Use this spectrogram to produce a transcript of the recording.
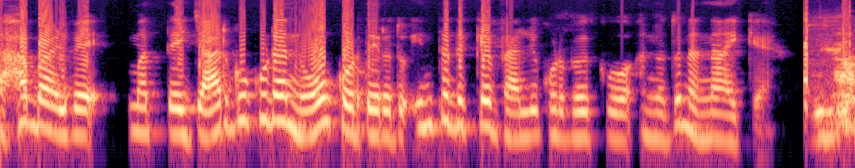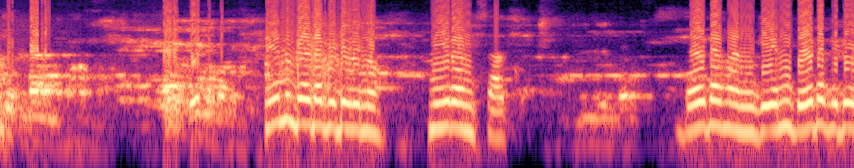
ಸಹಬಾಳ್ವೆ ಮತ್ತೆ ಯಾರಿಗೂ ಕೂಡ ನೋವು ಕೊಡದೇ ಇರೋದು ಇಂಥದಕ್ಕೆ ವ್ಯಾಲ್ಯೂ ಕೊಡ್ಬೇಕು ಅನ್ನೋದು ನನ್ನ ಆಯ್ಕೆ. ಏನು ಬೇಡ ಬಿಡು ಏನು ನೀರೊಂದ್ ಸಾಕು. ಬೇಡ ನನ್ಗೆ, ಏನ್ ಬೇಡ ಬಿಡು.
